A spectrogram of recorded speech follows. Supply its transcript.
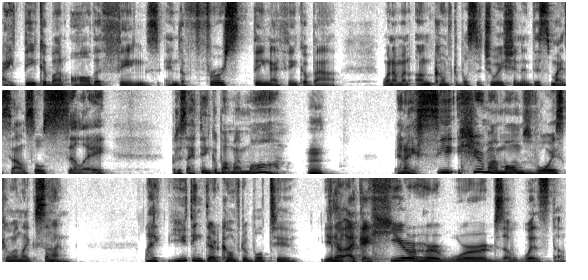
I think about all the things, and the first thing I think about when I'm in an uncomfortable situation, and this might sound so silly, but is I think about my mom. Hmm. And I see hear my mom's voice going like, son, like you think they're comfortable too? You know, like I hear her words of wisdom.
